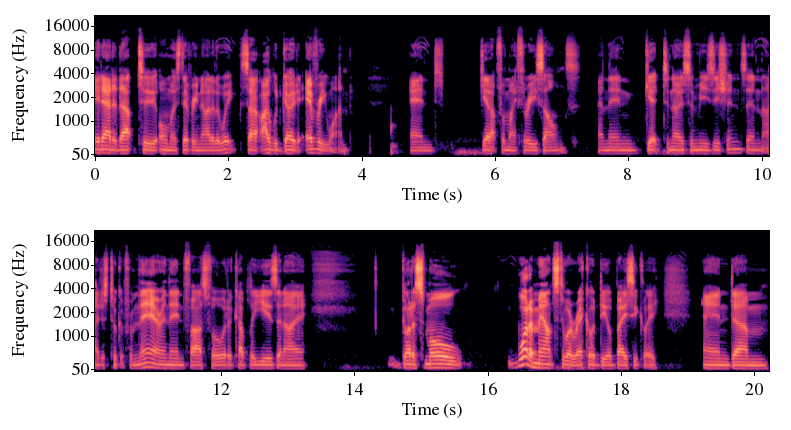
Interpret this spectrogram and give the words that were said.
It added up to almost every night of the week. So I would go to everyone and get up for my three songs and then get to know some musicians. And I just took it from there. And then fast forward a couple of years and I got a small what amounts to a record deal basically. And um,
